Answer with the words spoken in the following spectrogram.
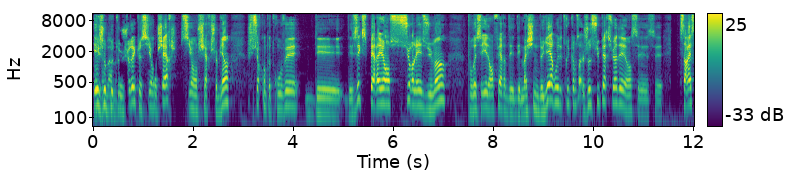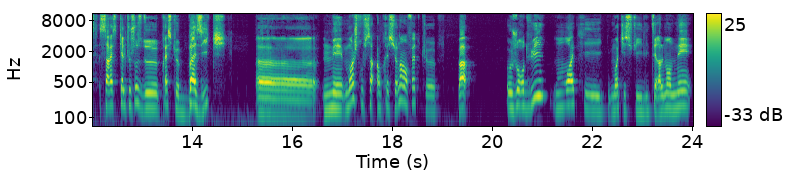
Et je peux te jurer que si on cherche, si on cherche bien, je suis sûr qu'on peut trouver des, des expériences sur les humains pour essayer d'en faire des, machines de guerre ou des trucs comme ça. Je suis persuadé, hein, c'est, c'est, ça reste, ça reste quelque chose de presque basique. Euh, mais moi, je trouve ça impressionnant en fait que, bah, aujourd'hui, moi qui, moi qui suis littéralement né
